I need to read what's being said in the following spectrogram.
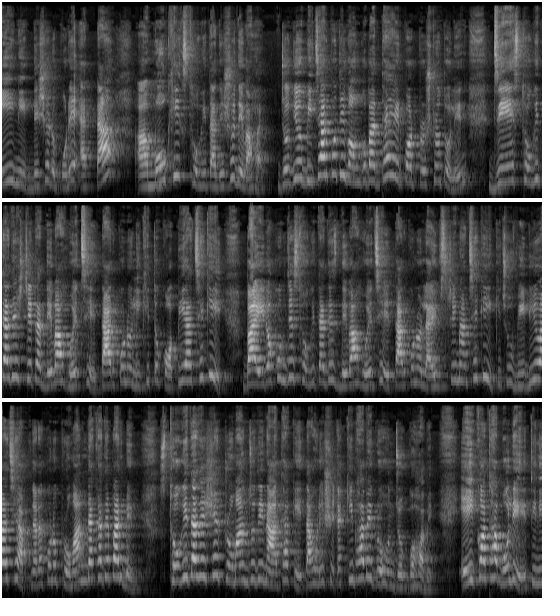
এই নির্দেশের উপরে একটা মৌখিক স্থগিতাদেশও দেওয়া হয়। যদিও বিচারপতি গঙ্গোপাধ্যায় এরপর প্রশ্ন তোলেন যে স্থগিতাদেশ যেটা দেওয়া হয়েছে তার কোনো লিখিত কপি আছে কি? বা এরকম যে স্থগিতাদেশ দেওয়া হয়েছে তার কোনো লাইভ স্ট্রিম আছে কি? কিছু ভিডিও আছে? আপনারা কোনো প্রমাণ দেখাতে পারবেন? স্থগিতাদেশের প্রমাণ যদি না থাকে তাহলে সেটা কীভাবে গ্রহণযোগ্য হবে? এই কথা বলে তিনি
